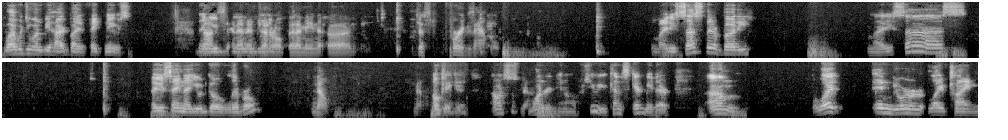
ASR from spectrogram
Why would you want to be hired by fake news? Then not CNN in general, but I mean, uh, just for example, Mighty sus there, buddy. Mighty sus. Are you saying that you would go liberal? no, No. Okay, good. I was just No. wondering, you know, phew, you kind of scared me there. Um, what in your lifetime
